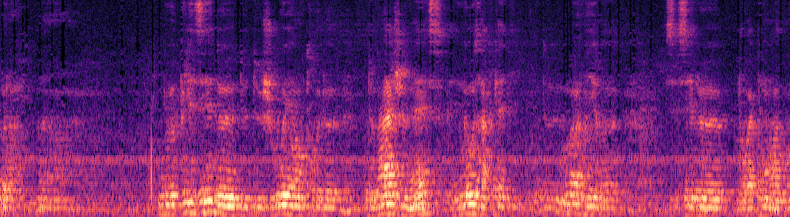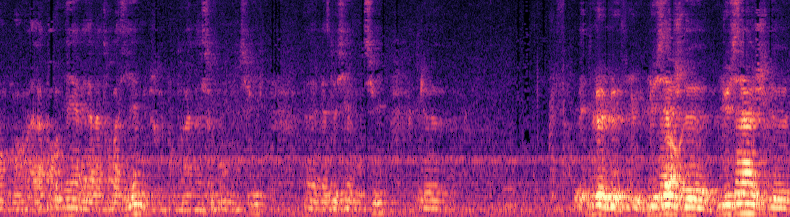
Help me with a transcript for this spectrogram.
voilà il me plaisait de, de, de, jouer entre le, de ma jeunesse et nos Arcadies. De, dire, euh, c'est le, pour répondre à, à, la première et à la troisième, je répondrai à la seconde ensuite, euh, la deuxième ensuite, l'usage de l'usage de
